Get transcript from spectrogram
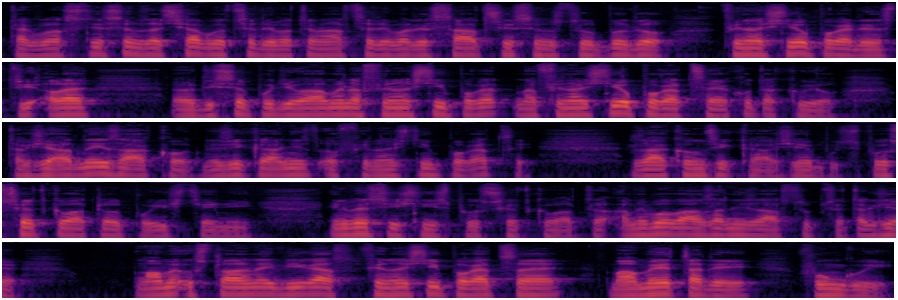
tak vlastně jsem začal v roce 1993, jsem vstoupil do finančního poradenství, ale eh, když se podíváme na, finanční porad, na finančního poradce jako takového, tak žádný zákon neříká nic o finančním poradci. Zákon říká, že je buď zprostředkovatel pojištění, investiční zprostředkovatel, anebo vázaný zástupce. Takže máme ustálený výraz finanční poradce, máme je tady, fungují.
